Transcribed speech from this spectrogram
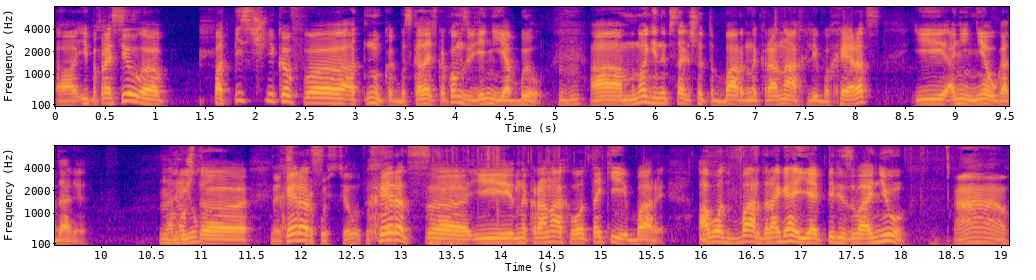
Э, и попросил э, подписчиков, э, от, ну, как бы сказать, в каком заведении я был. А, многие написали, что это бар на кранах, либо Хэротс, и они не угадали. Потому что Хэротс, э, и на кранах вот такие бары. А вот бар, дорогая, я перезвоню. А,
